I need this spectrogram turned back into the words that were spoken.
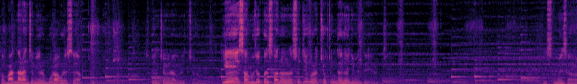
그 만나는 점 얘를 뭐라고 그랬어요? 소진점이라고 그랬죠. 얘에서 무조건 선을 수직으로 쭉쭉 내려주면 돼요. 이렇게. 이 섬에서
